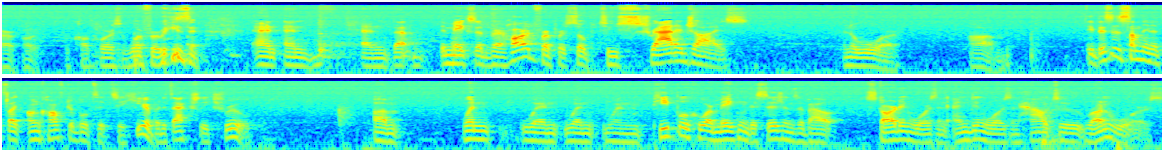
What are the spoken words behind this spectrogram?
are, are called horrors of war for a reason, and and and that it makes it very hard for a person so to strategize in a war. Um, see, this is something that's like uncomfortable to, to hear, but it's actually true. Um, when when when when people who are making decisions about starting wars and ending wars and how to run wars,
